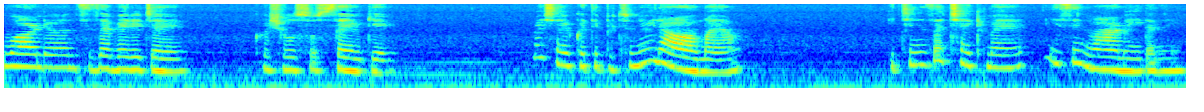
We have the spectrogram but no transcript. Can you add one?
Bu varlığın size vereceği koşulsuz sevgi ve şefkati bütünüyle almaya, içinize çekmeye izin vermeyi deneyin.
